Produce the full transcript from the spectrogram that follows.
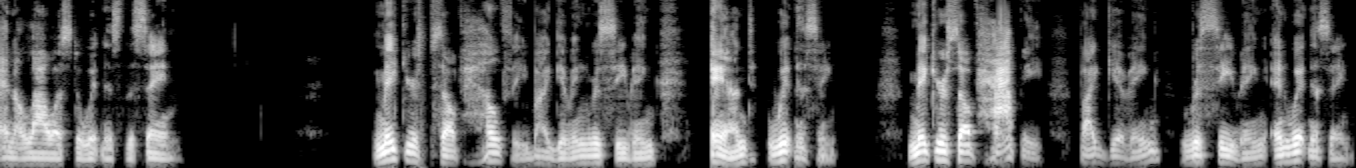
and allow us to witness the same. Make yourself healthy by giving, receiving, and witnessing. Make yourself happy by giving, receiving, and witnessing.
